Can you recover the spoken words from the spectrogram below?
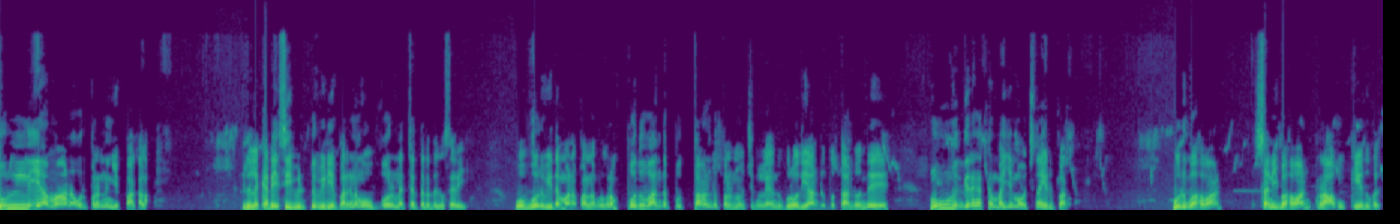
துல்லியமான ஒரு பலன் நீங்க பார்க்கலாம். இதுல கடைசி விட்டு வீடியோ பாருங்க. நம்ம ஒவ்வொரு நட்சத்திரத்துக்கும் சரி ஒவ்வொரு விதமான பலனை கொடுக்குறோம் பொதுவா இந்த புத்தாண்டு பலன்னு வச்சுக்கோங்களேன். இந்த குரோதி ஆண்டு புத்தாண்டு வந்து மூணு கிரகத்தை மையமா வச்சுதான் எடுப்பாங்க. குரு பகவான் சனி பகவான் ராகு கேதுகள்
